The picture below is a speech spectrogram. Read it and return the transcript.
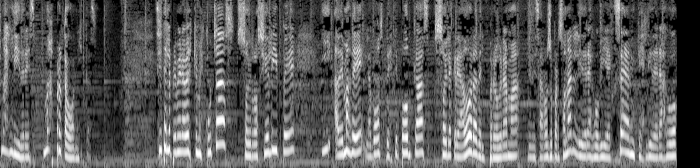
más líderes, más protagonistas. Si esta es la primera vez que me escuchas, soy Rocío Lipe y además de la voz de este podcast, soy la creadora del programa de desarrollo personal Liderazgo VXN, que es liderazgo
